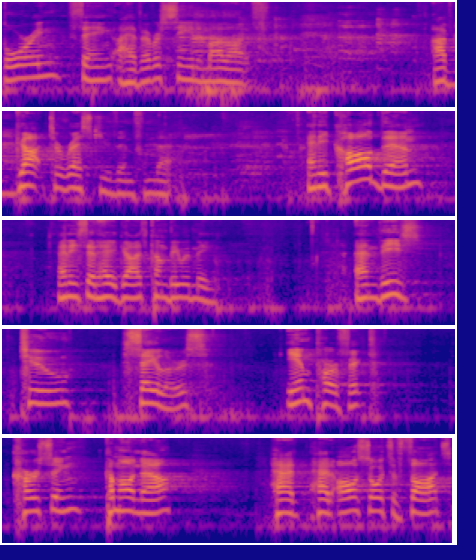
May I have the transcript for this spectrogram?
boring thing I have ever seen in my life. I've got to rescue them from that. And he called them and he said, Hey, guys, come be with me. And these two sailors, imperfect, cursing, come on now, had, had all sorts of thoughts,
